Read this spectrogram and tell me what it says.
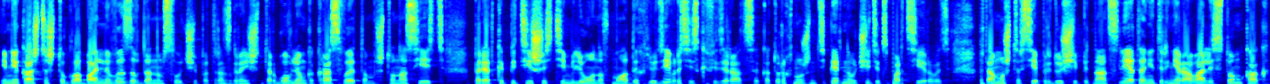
И мне кажется, что глобальный вызов в данном случае по трансграничной торговле, он как раз в этом, что у нас есть порядка 5-6 миллионов молодых людей в Российской Федерации, которых нужно теперь научить экспортировать. Потому что все предыдущие 15 лет они тренировались в том, как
